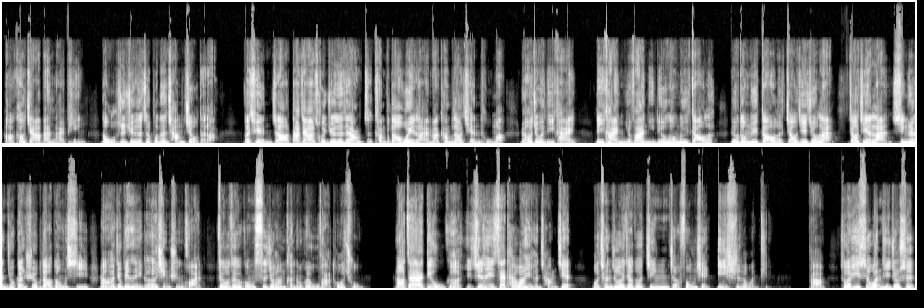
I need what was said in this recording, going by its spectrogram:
啊，靠加班来拼。那我是觉得这不能长久的啦。而且你知道，大家会觉得这样子看不到未来嘛，看不到前途嘛，然后就会离开。离开你就发现你流动率高了，流动率高了，交接就烂，交接烂，新人就更学不到东西，然后它就变成一个恶性循环，最后这个公司就很可能会无法脱出。然后再来第五个，也其实也在台湾也很常见，我称之为叫做经营者风险意识的问题。啊，所谓意识问题就是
